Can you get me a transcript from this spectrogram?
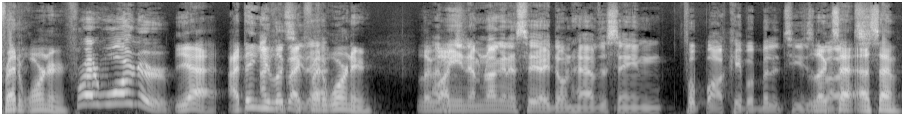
Fred Warner. Fred Warner? Yeah, I think you I look like see Fred that. Warner. Look, I watch. mean, I'm not gonna say I don't have the same football capabilities. look, but Sa- uh, Sam.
